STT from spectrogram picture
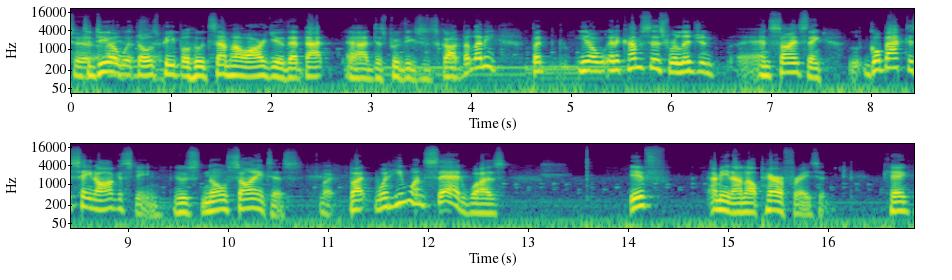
to- to, deal I with those people who'd somehow argue that that uh, disproved the existence of God. But let me, but you know, when it comes to this religion and science thing, go back to Saint Augustine, who's no scientist. Right. But what he once said was, if, I mean, and I'll paraphrase it, okay?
